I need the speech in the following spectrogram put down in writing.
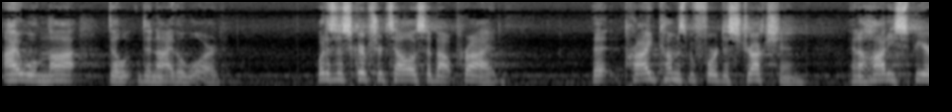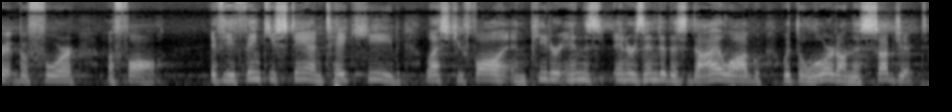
I will not de- deny the Lord. What does the scripture tell us about pride? That pride comes before destruction and a haughty spirit before a fall. If you think you stand, take heed lest you fall. And Peter enters into this dialogue with the Lord on this subject.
